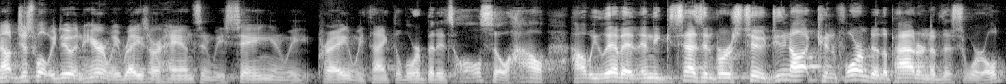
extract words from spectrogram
not just what we do in here and we raise our hands and we sing and we pray and we thank the Lord, but it's also how, how we live it. And he says in verse 2 Do not conform to the pattern of this world,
